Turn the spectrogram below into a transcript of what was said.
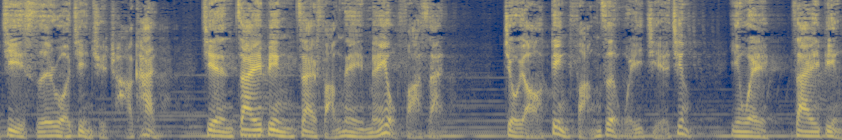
祭司若进去查看，见灾病在房内没有发散，就要定房子为洁净，因为灾病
